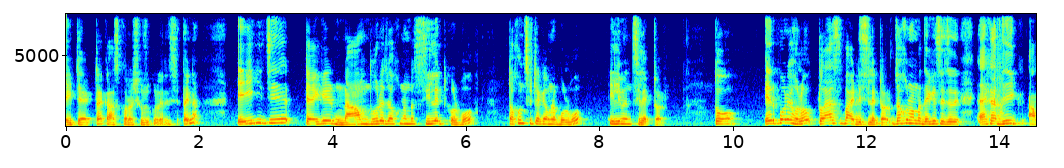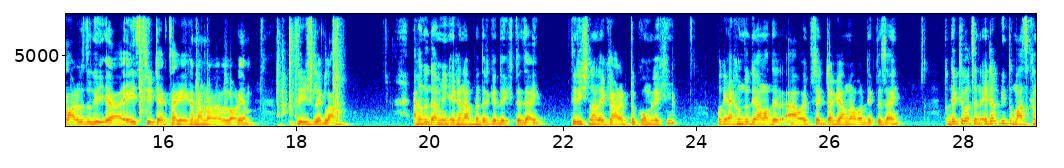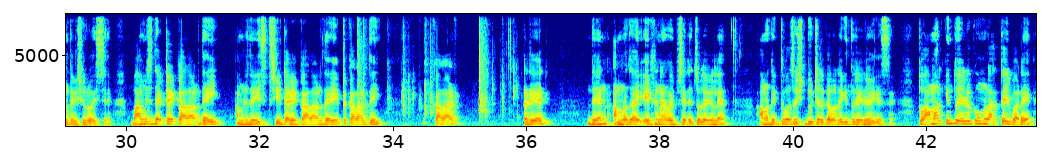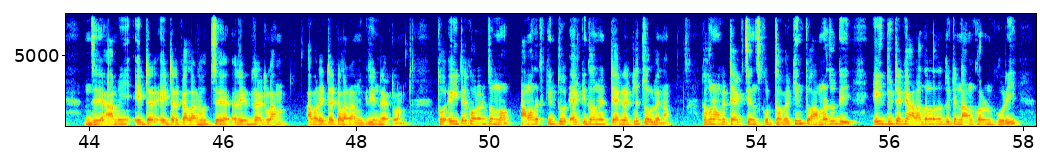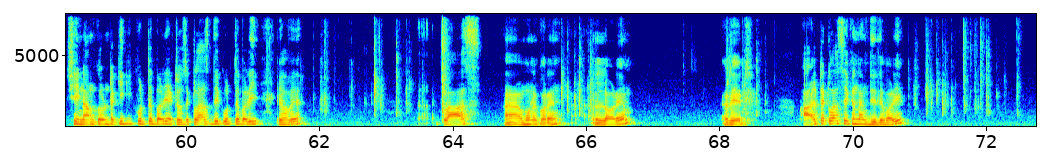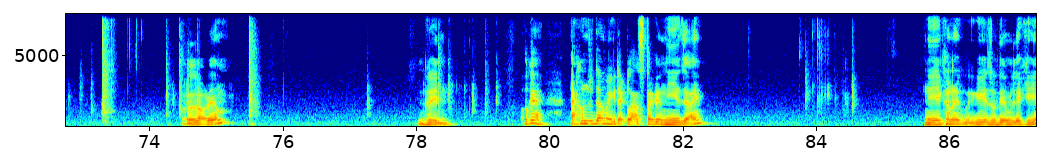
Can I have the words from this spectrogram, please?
এই ট্যাগটা কাজ করা শুরু করে দিচ্ছে তাই না? এই যে ট্যাগের নাম ধরে যখন আমরা সিলেক্ট করব, তখন সেটাকে আমরা বলব এলিমেন্ট সিলেক্টর তো এরপরে হলো ক্লাস বা আইডি সিলেক্টর যখন আমরা দেখেছি যে একাধিক আমার যদি এইচ থ্রি ট্যাগ থাকে, এখানে আমরা লরেম ত্রিশ লিখলাম এখন যদি আমি এখানে আপনাদেরকে দেখতে যাই, তিরিশ না লেখে আর একটু কম লিখি। ওকে এখন যদি আমাদের ওয়েবসাইটটাকে আমরা আবার দেখতে যাই, তো দেখতে পাচ্ছেন এটাও কিন্তু মাঝখান থেকে শুরু হয়েছে। বা আমি যদি একটাকে কালার দেই, আমি যদি এই থ্রিটাকে কালার দেই, একটু কালার দিই কালার রেড দেন আমরা যাই এখানে ওয়েবসাইটে চলে গেলে, আমরা দেখতে পাচ্ছি দুইটার কালারে কিন্তু রেড হয়ে গেছে। তো আমার কিন্তু এরকম লাগতেই পারে যে আমি এইটার এইটার কালার হচ্ছে রেড রাখলাম, আবার এটার কালার আমি গ্রিন রাখলাম। তো এইটা করার জন্য আমাদের কিন্তু একই ধরনের ট্যাগ রাখলে চলবে না। তখন আমাকে ট্যাগ চেঞ্জ করতে হবে। কিন্তু আমরা যদি এই দুইটাকে আলাদা আলাদা দুইটা নামকরণ করি, সেই নামকরণটা কি কি করতে পারি? একটা হচ্ছে ক্লাস দিয়ে করতে পারি। এভাবে ক্লাস মনে করেন লরেম রেড আরেকটা ক্লাস এখানে আমি দিতে পারি। Lorem green okay? এখন যদি আমি এটা ক্লাসটাকে নিয়ে যাই, নিয়ে এখানে গিয়ে যদি আমি লিখি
